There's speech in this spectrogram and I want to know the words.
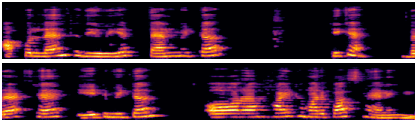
आपको लेंथ दी हुई है टेन मीटर ठीक है? ब्रेथ है एट मीटर और हाइट हमारे पास है नहीं।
